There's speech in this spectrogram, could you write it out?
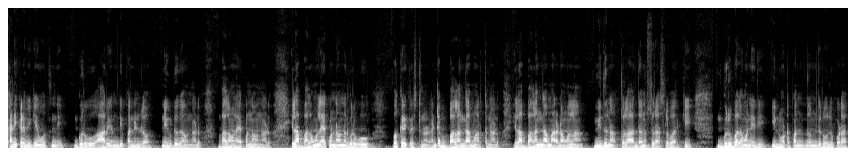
కానీ ఇక్కడ మీకు ఏమవుతుంది గురువు ఆరు ఎనిమిది పన్నెండులో నెగిటివ్గా ఉన్నాడు. బలం లేకుండా ఉన్నాడు. ఇలా బలం లేకుండా ఉన్న గురువు వక్రీకరిస్తున్నాడు. అంటే బలంగా మారుతున్నాడు. ఇలా బలంగా మారడం వలన మిథున తుల ధనుసు రాశుల వారికి గురుబలం అనేది ఈ నూట పంతొమ్మిది రోజులు కూడా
